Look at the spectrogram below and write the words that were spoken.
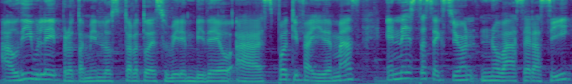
audible, pero también los trato de subir en video a Spotify y demás. En esta sección no va a ser así,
